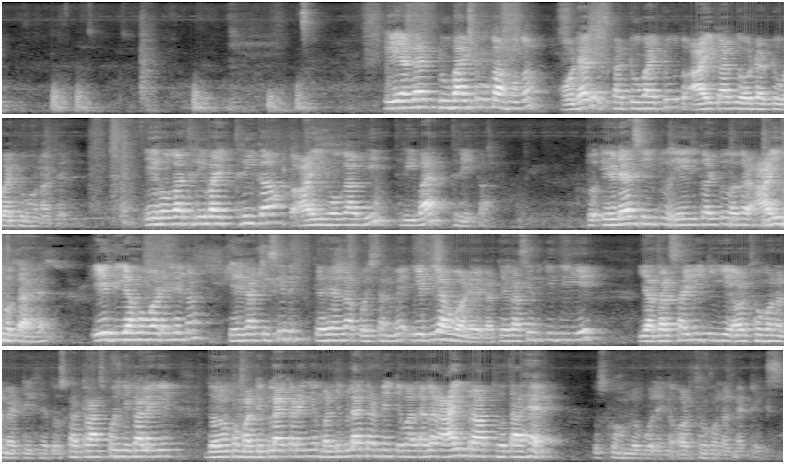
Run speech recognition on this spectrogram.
ए अगर टू बाई टू का होगा ऑर्डर इसका टू बाई टू तो आई का भी ऑर्डर टू बाई टू होना चाहिए। ए होगा थ्री बाई थ्री का तो आई होगा भी थ्री बाई थ्री का। तो a dash into a equal to अगर आई होता है ए दिया हुआ रहेगा कहेगा कि सिद्ध कहेगा क्वेश्चन में ए दिया हुआ रहेगा। कहेगा सिद्ध कीजिए, या दर्शाइए कि ये ऑर्थोगोनल मैट्रिक्स है तो उसका ट्रांसपोज निकालेंगे, दोनों को मल्टीप्लाई करेंगे। मल्टीप्लाई करने के बाद अगर आई प्राप्त होता है तो उसको हम लोग बोलेंगे ऑर्थोगोनल मैट्रिक्स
